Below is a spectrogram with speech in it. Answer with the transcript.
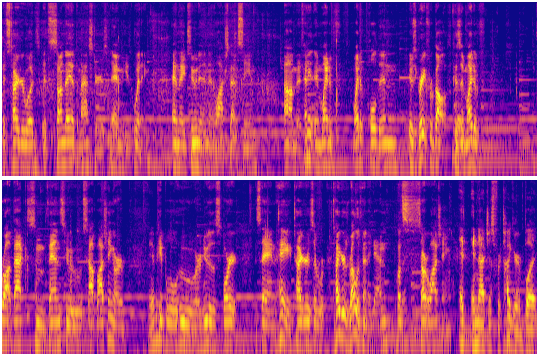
it's Tiger Woods. It's Sunday at the Masters, and he's winning, and they tune in and watch that scene. Um, if any, it might have might have pulled in. It was great for golf because it might have brought back some fans who stopped watching or Maybe. people who are new to the sport saying, "Hey, Tiger's a, Tiger's relevant again. Let's start watching." and, and not just for Tiger, but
